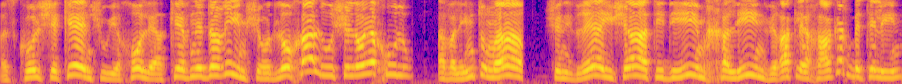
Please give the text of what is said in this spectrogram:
אז כל שכן שהוא יכול לעכב נדרים שעוד לא חלו, שלא יחולו. אבל אם תאמר שנדרי האישה העתידיים חלין ורק לאחר כך בטלין,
